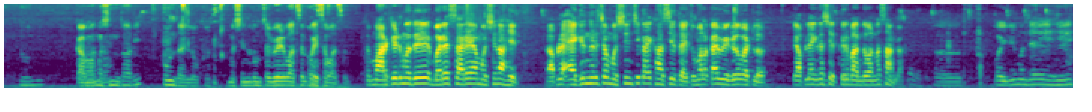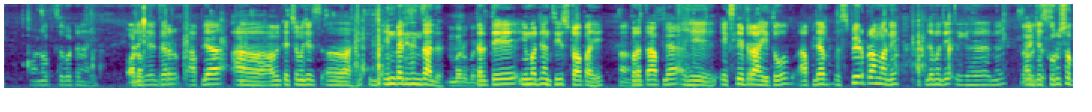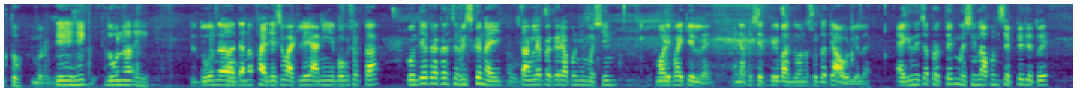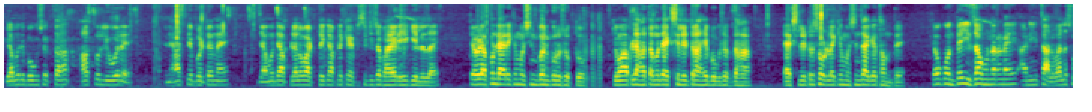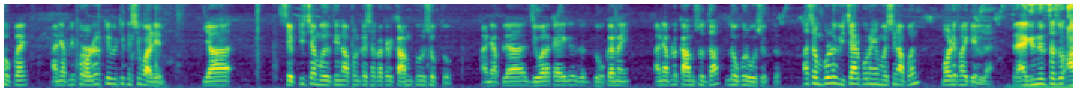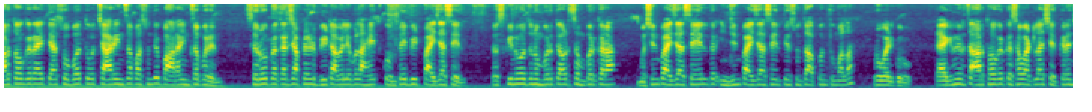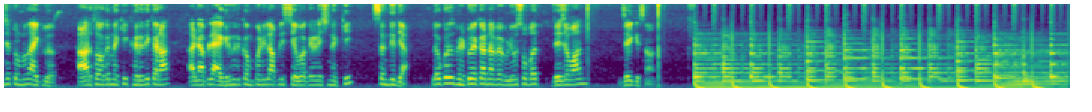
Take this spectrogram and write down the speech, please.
कामात मशीनद्वारे होऊन जाईल लवकर. मशीन तुमचा वेळ वाचेल हो. पैसा वाचेल. तर मार्केटमध्ये बऱ्याच साऱ्या मशीन आहेत. तर आपल्या ॲग्रिनरीच्या मशीनची काय खासियत आहे? तुम्हाला काय वेगळं वाटलं? ते आपल्या एकदा शेतकरी बांधवांना सांगा. पहिली म्हणजे हे ऑन ऑफचं बटन आहे. तर हे जर आपल्या अं, आविकाचं म्हणजे इनबॅलेन्सिंग झालं बरोबर तर ते इमर्जन्सी स्टॉप आहे. परत आपल्या हे एक्सलेटर आहे तो आपल्या स्पीड प्रमाणे आपल्या म्हणजे ऍडजस्ट करू शकतो. ते हे दोन आहेत ते दोन हो. त्यांना फायद्याचे वाटले आणि बघू शकता कोणत्याही प्रकारचं रिस्क नाही. हो. चांगल्या प्रकारे आपण हे मशीन मॉडीफाय केलेलं आहे. आणि आपल्या शेतकरी बांधवांना सुद्धा ते आवडलेलं आहे. ॲग्रिनरीच्या प्रत्येक मशीनला आपण सेफ्टी देतोय. यामध्ये बघू शकता हाच तो लिव्हर आहे आणि हाच ते बटन आहे ज्यामध्ये आपल्याला वाटतं की आपल्या कॅपॅसिटीच्या बाहेर हे गेलेलं आहे. त्यावेळी आपण डायरेक्ट हे मशीन बंद करू शकतो. किंवा आपल्या हातामध्ये ॲक्सिलेटर आहे बघू शकता हा. ॲक्सिलेटर सोडला की मशीन जागेवर थांबते तेव्हा कोणत्याही इजा होणार नाही आणि चालवायला सोपं आहे आणि आपली प्रॉडक्टिव्हिटी कशी वाढेल या सेफ्टीच्या मदतीनं आपण कशा प्रकारे काम करू शकतो आणि आपल्या जीवाला काही धोका नाही आणि आपलं कामसुद्धा लवकर होऊ शकतं. हा संपूर्ण विचार करून हे मशीन आपण मॉडिफाय केलेलं आहे. तर ॲग्रिनरचा जो अर्थ वगैरे आहे त्यासोबत तो चार इंचापासून ते बारा इंचापर्यंत सर्व प्रकारचे आपल्याकडे बीट अवेलेबल आहेत. कोणतेही बीट पाहिजे असेल तर स्क्रीनवर जो नंबर त्यावर संपर्क करा. मशीन पाहिजे असेल तर इंजिन पाहिजे असेल ते सुद्धा आपण तुम्हाला प्रोव्हाइड करू. त्या ॲग्रिनरचा अर्थ वगैरे कसा वाटला शेतकऱ्यांच्या तोंडून ऐकलं हा अर्थ वगैरे नक्की खरेदी करा आणि आपल्या ॲग्रिनर कंपनीला आपली सेवा करण्याची नक्की संधी द्या. लवकरच भेटू एका नव्या व्हिडिओसोबत जय जवान जय किसान.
